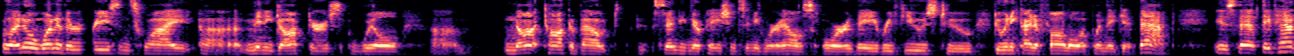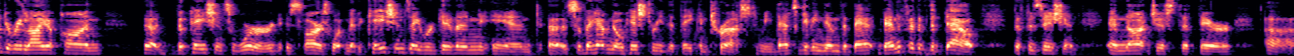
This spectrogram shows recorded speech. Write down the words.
Well, I know one of the reasons why uh, many doctors will um, not talk about sending their patients anywhere else or they refuse to do any kind of follow up when they get back is that they've had to rely upon the, the patient's word as far as what medications they were given and uh, so they have no history that they can trust. I mean, that's giving them the be- benefit of the doubt, the physician, and not just that they're uh,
